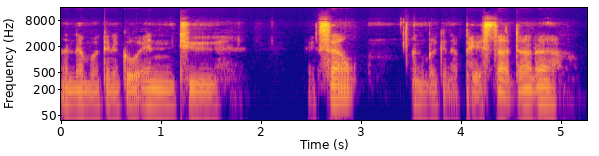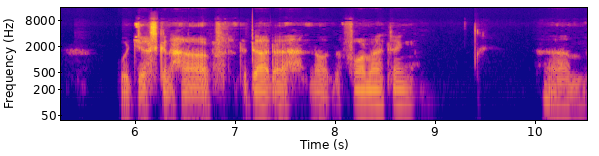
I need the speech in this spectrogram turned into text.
And then we're going to go into Excel and we're going to paste that data. We're just going to have the data, not the formatting. Um,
